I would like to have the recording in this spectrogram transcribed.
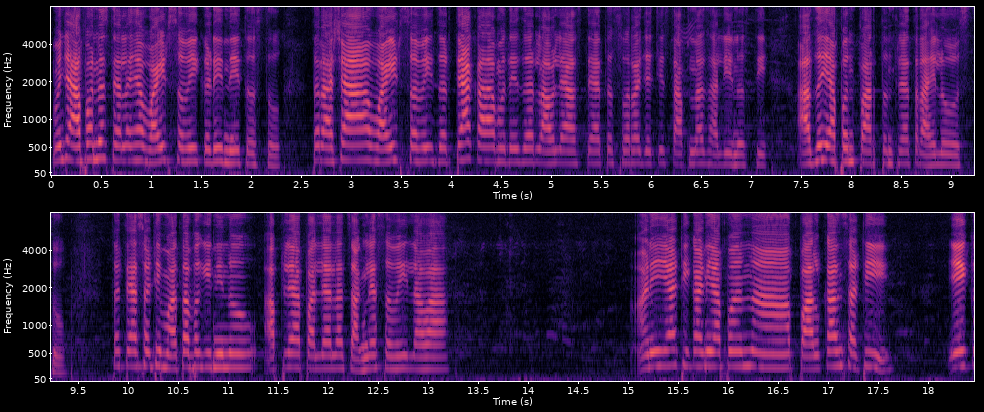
म्हणजे आपणच त्याला ह्या वाईट सवयीकडे नेत असतो. तर अशा वाईट सवयी जर त्या काळामध्ये जर लावल्या असत्या तर स्वराज्याची स्थापना झाली नसती. आजही आपण पारतंत्र्यात राहिलो असतो. तर त्यासाठी माता भगिनीनं आपल्या पाल्याला चांगल्या सवयी लावा. आणि या ठिकाणी आपण पालकांसाठी एक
